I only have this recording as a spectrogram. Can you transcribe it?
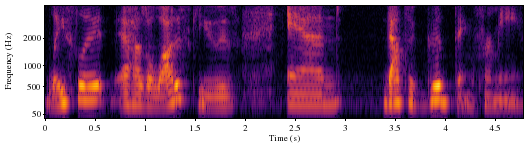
lacelet it has a lot of skus and that's a good thing for me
